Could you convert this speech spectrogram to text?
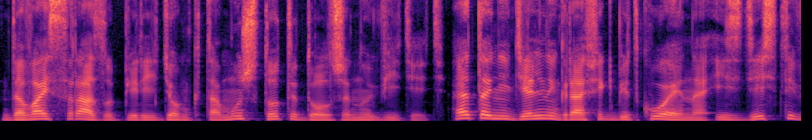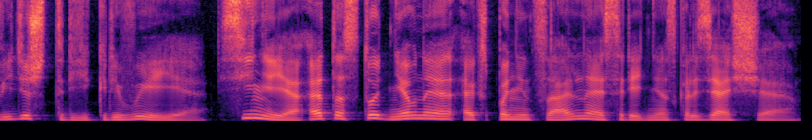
Давай сразу перейдем к тому, что ты должен увидеть. Это недельный график биткоина, и здесь ты видишь три кривые. Синяя – это 100-дневная экспоненциальная средняя скользящая.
